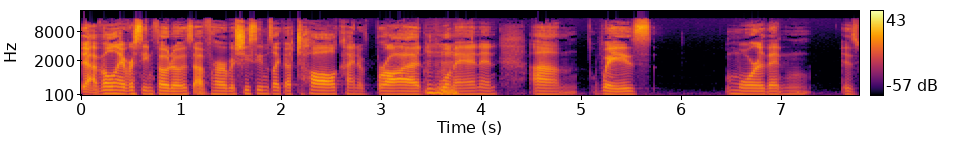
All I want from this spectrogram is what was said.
I've only ever seen photos of her, but she seems like a tall, kind of broad woman and um, weighs more than is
